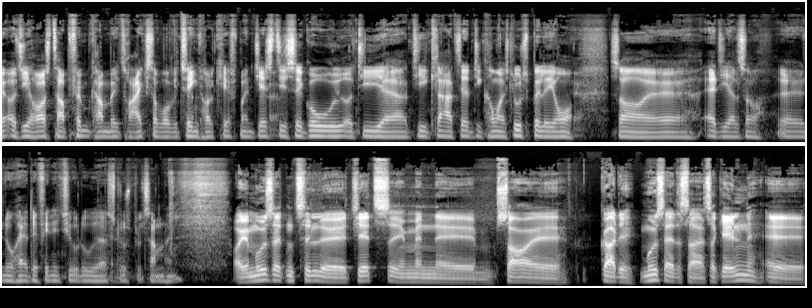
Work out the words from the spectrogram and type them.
Øh, og de har også tabt fem kampe i træk, så hvor vi tænkte, hold kæft, men Jets ja. de ser gode ud, og de er, de er klar til, at de kommer i slutspillet i år. Ja. Så øh, er de altså øh, nu her definitivt ude af slutspilsammenhæng. Og i modsætning til øh, Jets, øh, men øh, så øh, gør det modsatte sig altså gældende øh,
